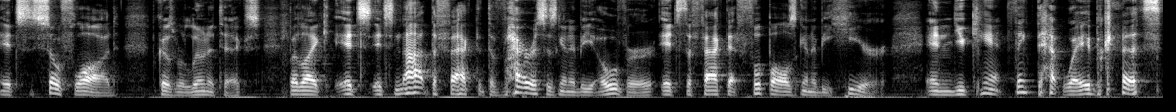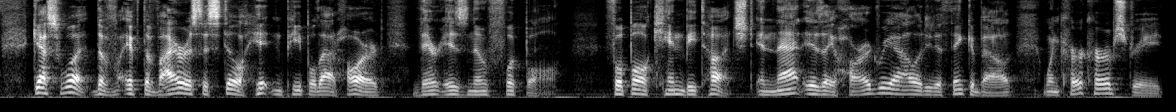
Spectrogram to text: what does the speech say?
it's so flawed because we're lunatics. But like, it's it's not the fact that the virus is going to be over; it's the fact that football is going to be here, and you can't think that way because guess what? The if the virus is still hitting people that hard, there is no football football can be touched. And that is a hard reality to think about when Kirk Herbstreit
